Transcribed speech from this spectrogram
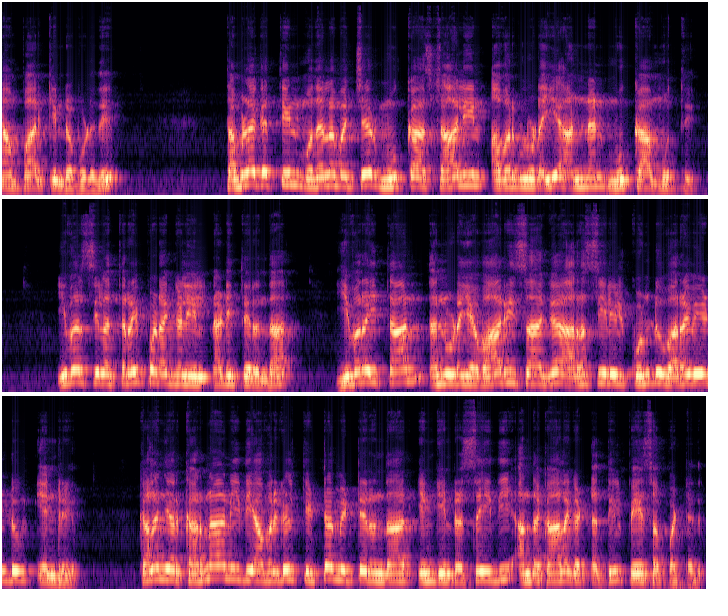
நாம் பார்க்கின்ற பொழுது தமிழகத்தின் முதலமைச்சர் மு. க. ஸ்டாலின் அவர்களுடைய அண்ணன் மு. க. முத்து. இவர் சில திரைப்படங்களில் நடித்திருந்தார். இவரைத்தான் தன்னுடைய வாரிசாக அரசியலில் கொண்டு வர வேண்டும் என்று. கலைஞர் கருணாநிதி அவர்கள் திட்டமிட்டிருந்தார் என்கின்ற செய்தி அந்த காலகட்டத்தில் பேசப்பட்டது.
